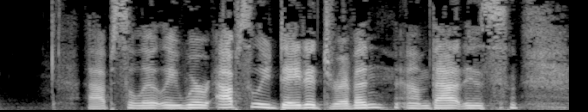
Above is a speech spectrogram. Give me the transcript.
Absolutely. We're absolutely data driven. Um, that is,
